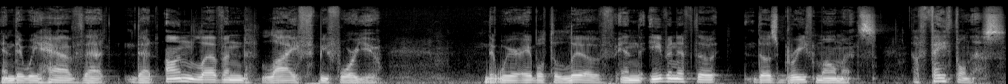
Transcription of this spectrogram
and that we have that, that unleavened life before you, that we are able to live in, even if the, those brief moments of faithfulness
